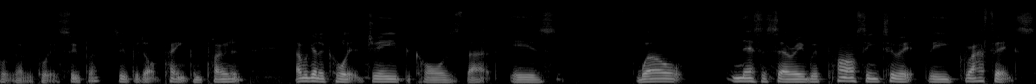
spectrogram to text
we call it super, super dot paint component, and we're going to call it G because that is, well, necessary. We're passing to it the graphics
